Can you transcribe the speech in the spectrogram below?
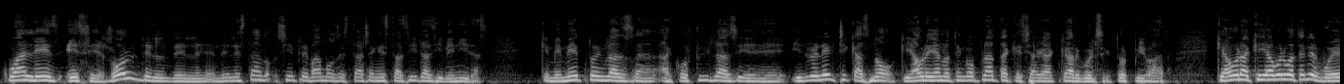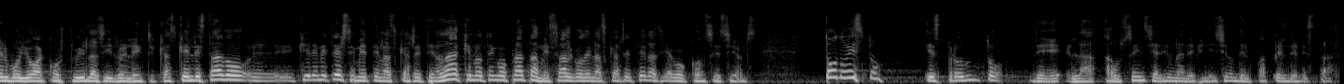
cuál es ese rol del, Estado, siempre vamos a estar en estas idas y venidas. Que me meto en las, a, construir las eh, hidroeléctricas, no, que ahora ya no tengo plata, que se haga cargo el sector privado. Que ahora que ya vuelvo a tener, vuelvo yo a construir las hidroeléctricas. Que el Estado eh, quiere meterse, mete en las carreteras. Ah, que no tengo plata, me salgo de las carreteras y hago concesiones. Todo esto es producto de la ausencia de una definición del papel del Estado.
